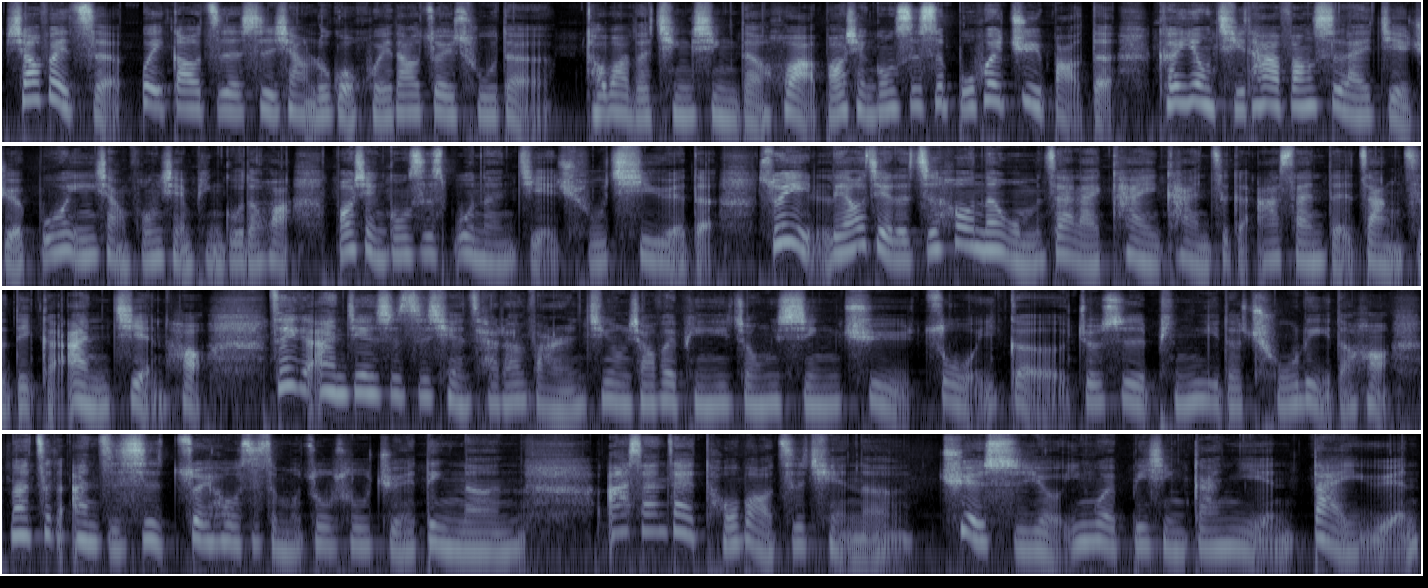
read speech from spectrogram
消费者未告知的事项，如果回到最初的投保的情形的话，保险公司是不会拒保的，可以用其他的方式来解决，不会影响风险评估的话，保险公司是不能解除契约的。所以了解了之后呢，我们再来看一看这个阿三的这样子的一个案件。哈，这个案件是之前财团法人金融消费评议中心去做一个就是评议的处理的哈。那这个案子是最后是怎么？做出决定呢？阿三在投保之前呢，确实有因为 B 型肝炎带源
